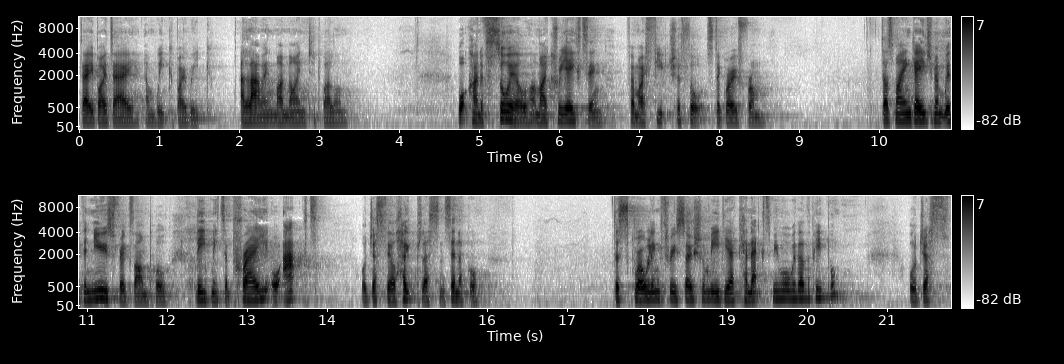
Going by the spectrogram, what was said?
day by day and week by week, allowing my mind to dwell on? What kind of soil am I creating for my future thoughts to grow from? Does my engagement with the news, for example, lead me to pray or act, or just feel hopeless and cynical? Does scrolling through social media connect me more with other people, or just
